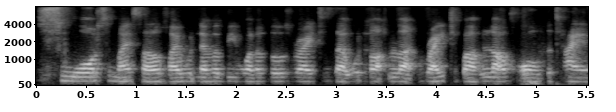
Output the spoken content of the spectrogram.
swore to myself I would never be one of those writers that would not write about love all the time.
